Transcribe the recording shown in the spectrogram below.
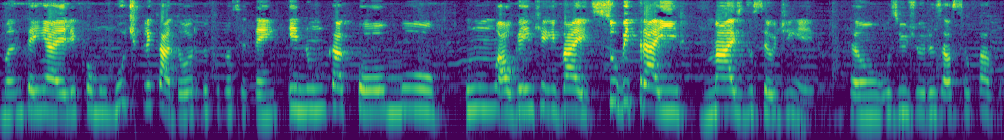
Mantenha ele como multiplicador do que você tem e nunca como um alguém que vai subtrair mais do seu dinheiro. Então use os juros ao seu favor.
